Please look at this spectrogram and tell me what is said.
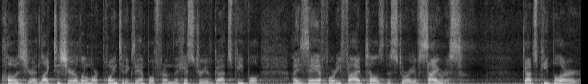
close here, I'd like to share a little more pointed example from the history of God's people. Isaiah 45 tells the story of Cyrus. God's people are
